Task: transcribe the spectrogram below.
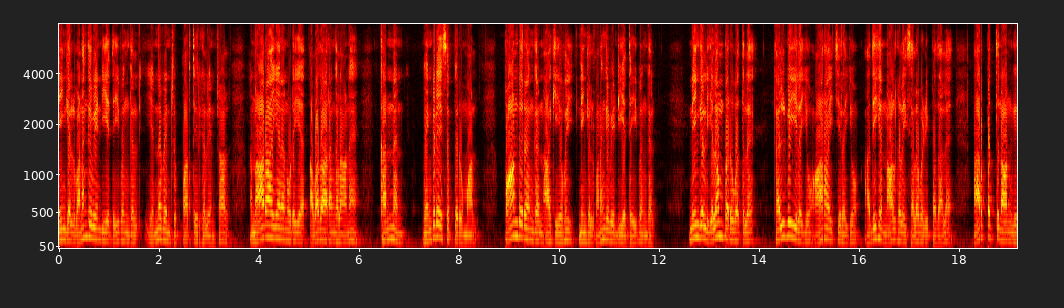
நீங்கள் வணங்க வேண்டிய தெய்வங்கள் என்னவென்று பார்த்தீர்கள் என்றால் நாராயணனுடைய அவதாரங்களான கண்ணன் வெங்கடேச பெருமாள் பாண்டுரங்கன் ஆகியவை நீங்கள் வணங்க வேண்டிய தெய்வங்கள். நீங்கள் இளம் பருவத்தில் கல்வியிலையும் ஆராய்ச்சியிலையும் அதிக நாள்களை செலவழிப்பதால் நாற்பத்து நான்கு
